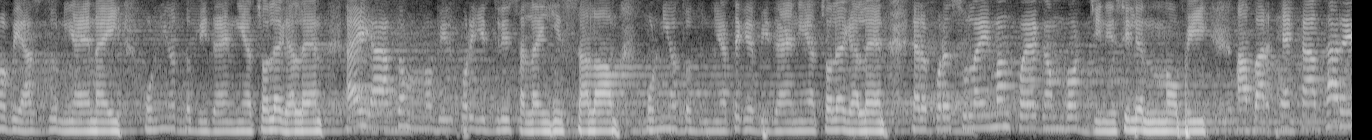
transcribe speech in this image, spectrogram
নবী আজ দুনিয়ায় নাই, উনিও তো বিদায় নিয়ে চলে গেলেন। এই আদম নবীর পরে ইদ্রিস সালাম, উনিও তো দুনিয়া থেকে বিদায় নিয়ে চলে গেলেন। এরপরে সুলাইমান পয়গাম্বর যিনি ছিলেন নবী, আবার একাধারে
